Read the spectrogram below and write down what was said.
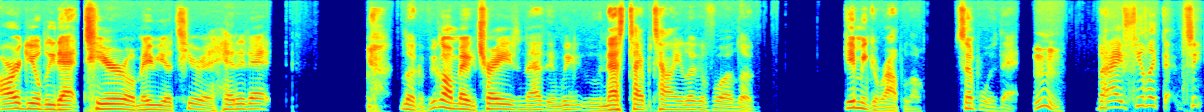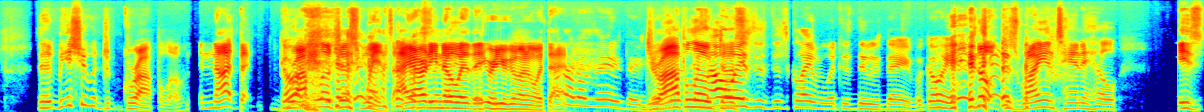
arguably that tier or maybe a tier ahead of that, look, if we're gonna make trades and that and we and that's the type of talent you're looking for, look, give me Garoppolo. Simple as that. Mm. But I feel like that. See, the issue with Garoppolo, not that Go Garoppolo just wins. I'm I already know where, where you're going with I'm that. not gonna say anything. Garoppolo does- always this disclaimer with this dude's name, but go ahead. no, because Ryan Tannehill is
